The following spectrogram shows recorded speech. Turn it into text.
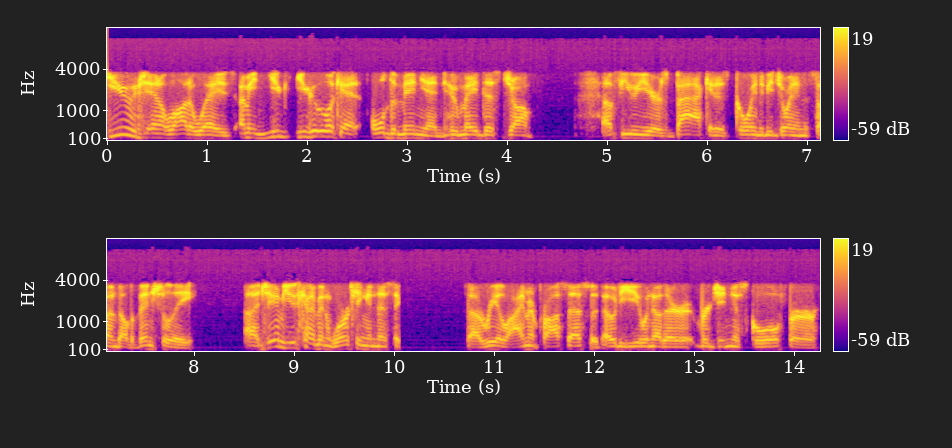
huge in a lot of ways. I mean, you you look at Old Dominion, who made this jump a few years back and is going to be joining the Sun Belt eventually. Uh, JMU's kind of been working in this uh, realignment process with ODU, another Virginia school, for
